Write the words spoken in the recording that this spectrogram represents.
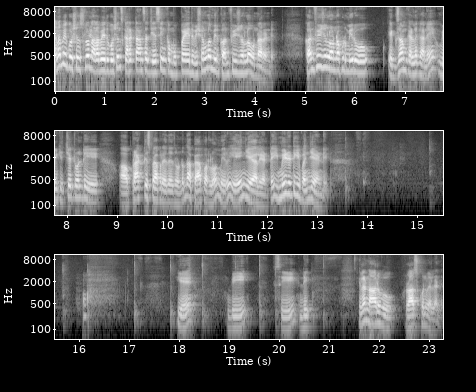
ఎనభై క్వశ్చన్స్లో నలభై ఐదు క్వశ్చన్స్ కరెక్ట్ ఆన్సర్ చేసి ఇంకా ముప్పై ఐదు విషయంలో మీరు కన్ఫ్యూజన్లో ఉన్నారండి. కన్ఫ్యూజన్లో ఉన్నప్పుడు మీరు ఎగ్జామ్కి వెళ్ళగానే మీకు ఇచ్చేటువంటి ప్రాక్టీస్ పేపర్ ఏదైతే ఉంటుందో ఆ పేపర్లో మీరు ఏం చేయాలి అంటే ఇమీడియట్గా పని చేయండి. ఏ బిసిడి ఇలా నాలుగు రాసుకొని వెళ్ళండి.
